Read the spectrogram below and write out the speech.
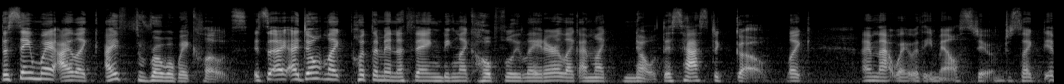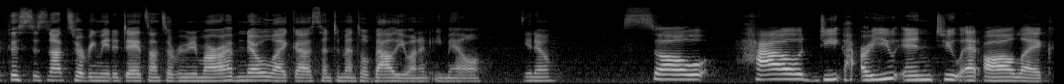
the same way I like I throw away clothes. It's I, I don't like put them in a thing being like hopefully later. Like I'm like no, this has to go. Like I'm that way with emails too. I'm just like if this is not serving me today, it's not serving me tomorrow. I have no like uh, sentimental value on an email. You know. So, how do you, are you into at all like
